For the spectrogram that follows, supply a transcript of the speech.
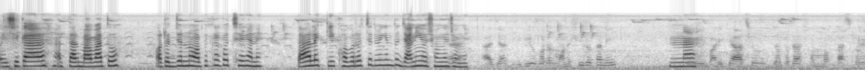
ঐশিকা আর তার বাবা তো অটোর জন্য অপেক্ষা করছে এখানে। তাহলে কি খবর হচ্ছে তুমি কিন্তু জানিও সঙ্গে সঙ্গে। ভিডিও নেই। না। বাড়িতে আছো যতটা সম্ভব কাজ করো।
